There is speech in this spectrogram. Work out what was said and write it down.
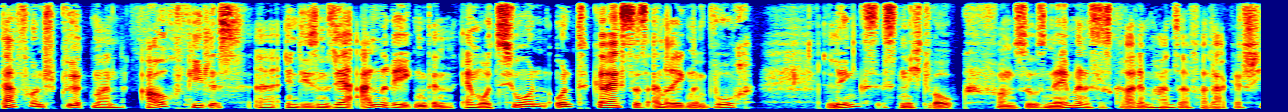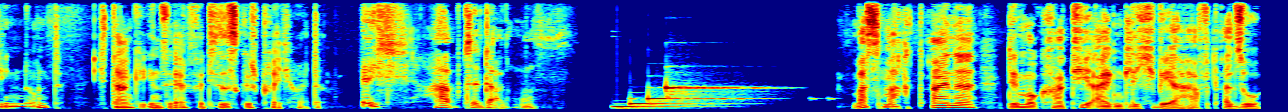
davon spürt man auch vieles äh, in diesem sehr anregenden Emotionen und geistesanregenden Buch. Links ist nicht Vogue von Susan Neyman. Es ist gerade im Hansa Verlag erschienen und ich danke Ihnen sehr für dieses Gespräch heute. Ich habe zu danken. Was macht eine Demokratie eigentlich wehrhaft, also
